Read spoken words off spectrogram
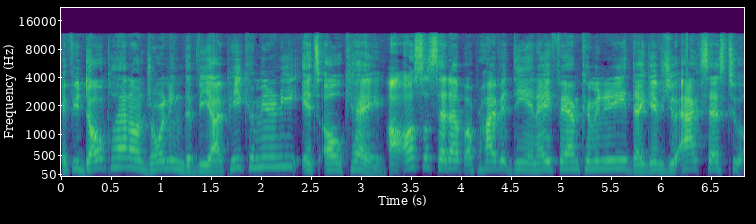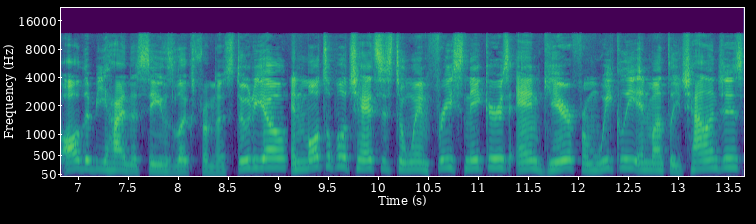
if you don't plan on joining the VIP community, it's okay. I also set up a private DNA fam community that gives you access to all the behind the scenes looks from the studio and multiple chances to win free sneakers and gear from weekly and monthly challenges.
